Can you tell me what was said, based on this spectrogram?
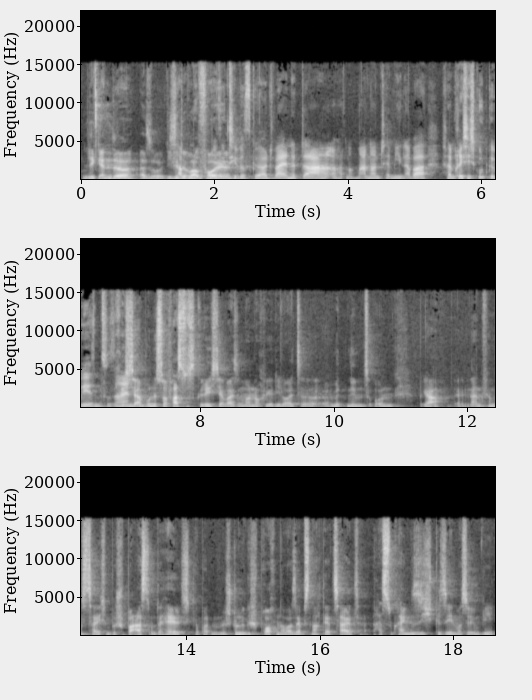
Legende, also die ich Hütte war voll. Ich habe Positives gehört, war er nicht da, hat noch einen anderen Termin, aber scheint richtig gut gewesen zu sein. Richter am Bundesverfassungsgericht, der weiß immer noch, wie er die Leute äh, mitnimmt und ja, in Anführungszeichen bespaßt, unterhält. Ich glaube, er hat eine Stunde gesprochen, aber selbst nach der Zeit hast du kein Gesicht gesehen, was irgendwie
